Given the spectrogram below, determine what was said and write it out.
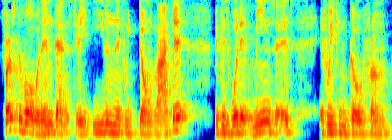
First of all, within dentistry, even if we don't like it, because what it means is if we can go from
